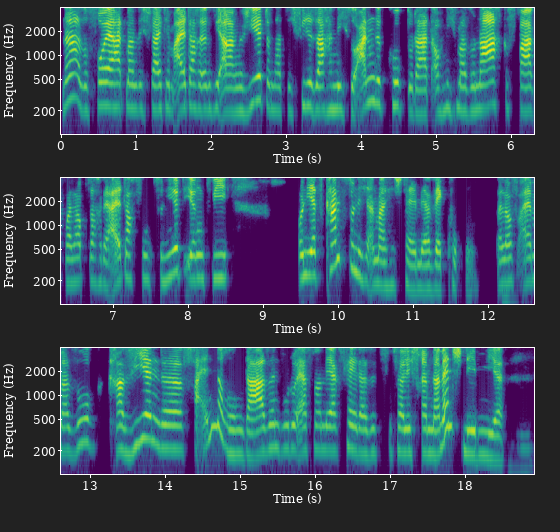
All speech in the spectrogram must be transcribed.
Ne? Also vorher hat man sich vielleicht im Alltag irgendwie arrangiert und hat sich viele Sachen nicht so angeguckt oder hat auch nicht mal so nachgefragt, weil Hauptsache der Alltag funktioniert irgendwie. Und jetzt kannst du nicht an manchen Stellen mehr weggucken, weil mhm. auf einmal so gravierende Veränderungen da sind, wo du erstmal merkst, hey, da sitzt ein völlig fremder Mensch neben mir. Mhm.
